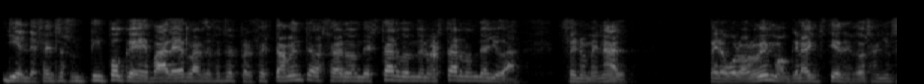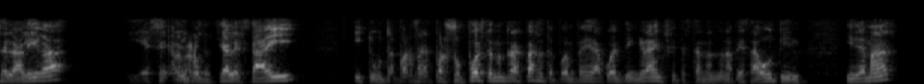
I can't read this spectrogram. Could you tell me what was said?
Y en defensa es un tipo que va a leer las defensas perfectamente, va a saber dónde estar, dónde no estar, dónde ayudar. Fenomenal. Pero vuelvo a lo mismo, Grimes tiene dos años en la liga y ese el potencial está ahí. Y tú, por, por, supuesto, en un traspaso te pueden pedir a Quentin Grimes si te están dando una pieza útil y demás,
